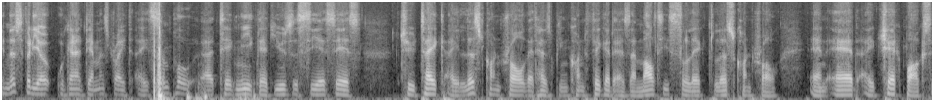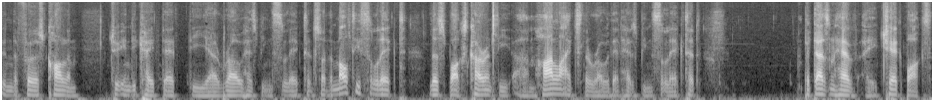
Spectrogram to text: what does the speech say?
In this video we're going to demonstrate a simple uh, technique that uses CSS to take a list control that has been configured as a multi-select list control and add a checkbox in the first column to indicate that the uh, row has been selected. So the multi-select list box currently um, highlights the row that has been selected but doesn't have a checkbox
